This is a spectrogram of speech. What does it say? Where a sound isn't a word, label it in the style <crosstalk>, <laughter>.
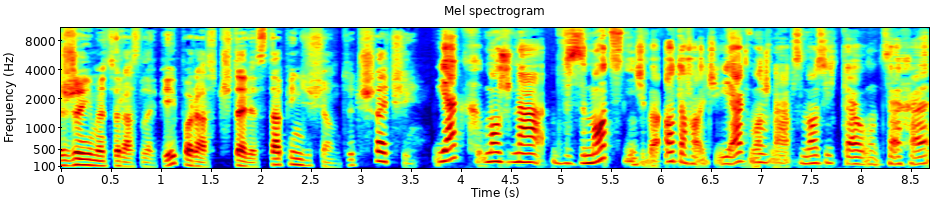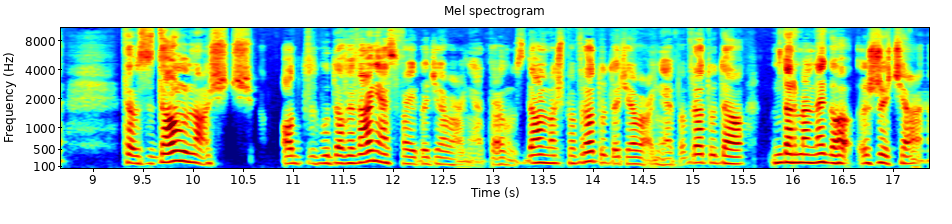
Żyjmy coraz lepiej po raz 453. Jak można wzmocnić, bo o to chodzi, jak można wzmocnić tę cechę, tę zdolność odbudowywania swojego działania, tę zdolność powrotu do działania, powrotu do normalnego życia.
